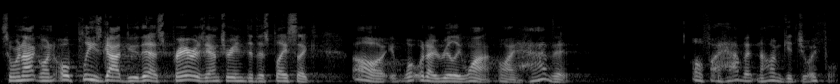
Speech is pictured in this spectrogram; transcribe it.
So we're not going, oh, please God, do this. Prayer is entering into this place like, oh, what would I really want? Oh, I have it. Oh, if I have it, now I'm get joyful.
